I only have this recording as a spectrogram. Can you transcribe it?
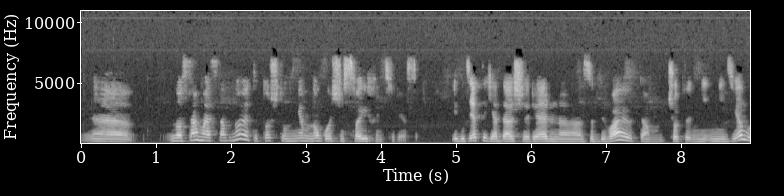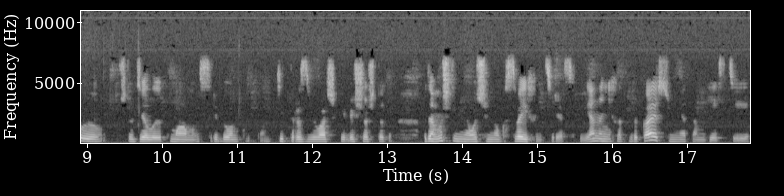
Э, но самое основное это то, что у меня много очень своих интересов. И где-то я даже реально забиваю, там что-то не, не делаю, что делают мамы с ребенком, там какие-то развивашки или еще что-то, потому что у меня очень много своих интересов. Я на них отвлекаюсь, у меня там есть и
